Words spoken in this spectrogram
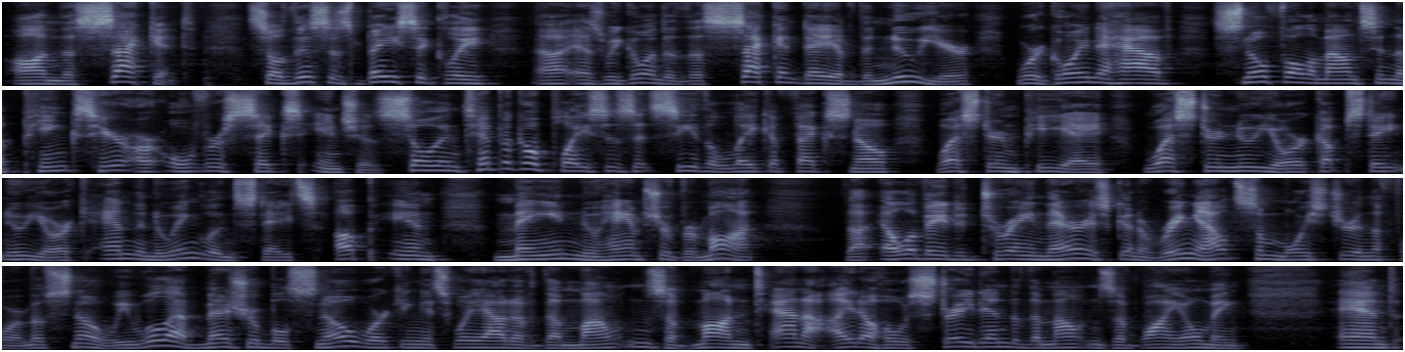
on the second. So this is basically, uh, as we go into the second day of the new year, we're going to have snowfall amounts in the pinks here are over six inches. So in typical places that see the lake effect snow, Western PA, Western New York, upstate New York, and the New England states up in Maine, New Hampshire, Vermont, the elevated terrain there is going to wring out some moisture in the form of snow. We will have measurable snow working its way out of the mountains of Montana, Idaho, straight into the mountains of Wyoming and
